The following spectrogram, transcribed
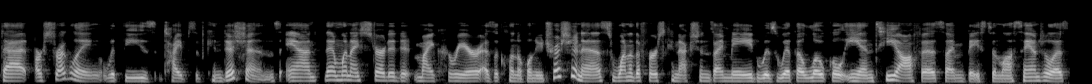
that are struggling with these types of conditions. And then when I started my career as a clinical nutritionist, one of the first connections I made was with a local ENT office. I'm based in Los Angeles.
